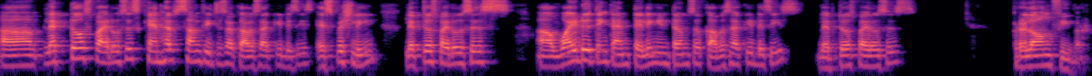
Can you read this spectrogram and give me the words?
Uh, leptospirosis can have some features of Kawasaki disease, especially leptospirosis. Uh, why do you think I'm telling in terms of Kawasaki disease? Leptospirosis, prolonged fever.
